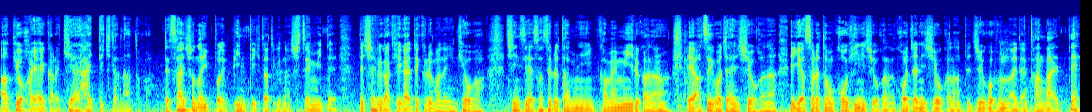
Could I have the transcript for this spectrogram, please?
あ今日早いから気合入ってきたなとかで最初の一歩でピンってきた時の視線見てでシェフが着替えてくるまでに今日は鎮静させるために仮面見るかなえ熱いお茶にしようかないやそれともコーヒーにしようかな紅茶にしようかなって15分の間に考えて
